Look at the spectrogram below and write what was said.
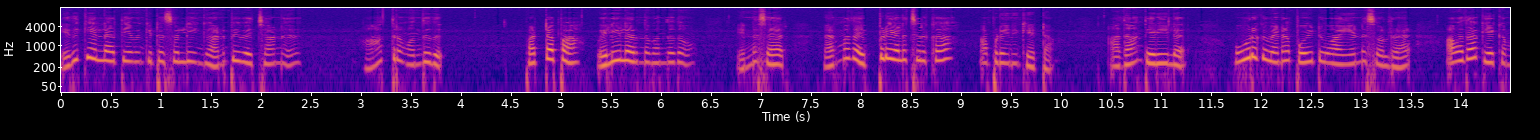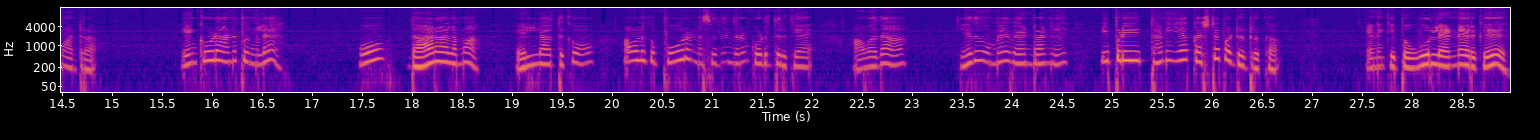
எதுக்கு எல்லாத்தையும் இவன்கிட்ட சொல்லி இங்கே அனுப்பி வச்சான்னு? ஆத்திரம் வந்தது. பட்டப்பா வெளியிலேருந்து வந்ததும் என்ன சார் நர்மதா இப்படி அழைச்சிருக்கா? அப்படின்னு கேட்டான் அதான் தெரியல. ஊருக்கு வேணா போயிட்டு வாயேன்னு சொல்கிறேன் அவ தான் கேட்க மாட்றா. என் கூட அனுப்புங்களேன். ஓ தாராளமா. எல்லாத்துக்கும் அவளுக்கு பூரண சுதந்திரம் கொடுத்துருக்கேன். அவ தான் எதுவுமே வேண்டான்னு இப்படி தனியாக கஷ்டப்பட்டுட்டு இருக்கா எனக்கு இப்போ ஊரில் என்ன இருக்குது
